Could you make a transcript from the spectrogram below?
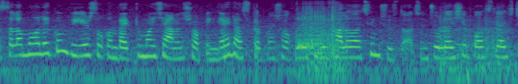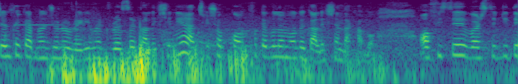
আসসালামু আলাইকুম viewers welcome back to my channel shopping guide আজকে আপনার সকলে খুবই ভালো আছেন সুস্থ আছেন। চলে আসি পস লাইফস্টাইল থেকে আপনার জন্য রেডিমেড ড্রেসের কালেকশন নিয়ে। আজকে সব কমফোর্টেবলের মধ্যে কালেকশন দেখাবো। অফিসে ভার্সিটিতে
